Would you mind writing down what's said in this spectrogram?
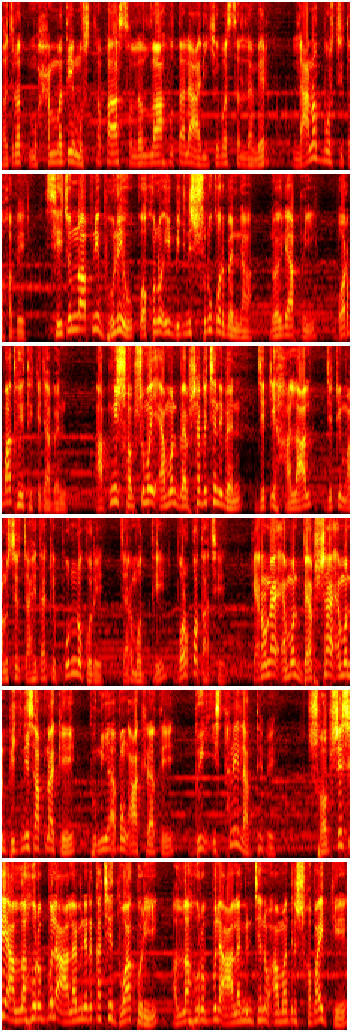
হজরত মুহাম্মদে মুস্তাফা সাল্লাহ তালা আলিহাসাল্লামের লানত বর্ষিত হবে। সেই জন্য আপনি ভুলেও কখনো এই বিজনেস শুরু করবেন না, নইলে আপনি বরবাদ হয়ে থেকে যাবেন। আপনি সবসময় এমন ব্যবসা বেছে নেবেন যেটি হালাল, যেটি মানুষের চাহিদাকে পূর্ণ করে, যার মধ্যে বরকত আছে। কেননা এমন ব্যবসা, এমন বিজনেস আপনাকে দুনিয়া এবং আখরাতে দুই স্থানেই লাভ দেবে। সবশেষে আল্লাহ রব্বুল আলমিনের কাছে দোয়া করি, আল্লাহ রব্বুল আলমিন যেন আমাদের সবাইকে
